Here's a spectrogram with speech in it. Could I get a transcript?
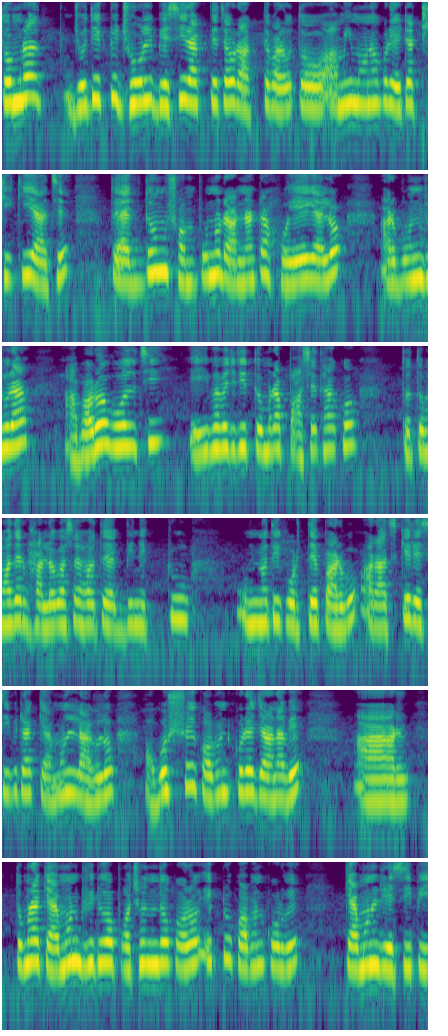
তোমরা যদি একটু ঝোল বেশি রাখতে চাও, রাখতে পারো। তো আমি মনে করি এটা ঠিকই আছে। তো একদম সম্পূর্ণ রান্নাটা হয়ে গেল। আর বন্ধুরা, আবারও বলছি, এইভাবে যদি তোমরা পাশে থাকো, তো তোমাদের ভালোবাসায় হয়তো একদিন একটু উন্নতি করতে পারব। আর আজকে রেসিপিটা কেমন লাগল, অবশ্যই কমেন্ট করে জানাবে। আর তোমরা কেমন ভিডিও পছন্দ করো, একটু কমেন্ট করবে, কেমন রেসিপি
